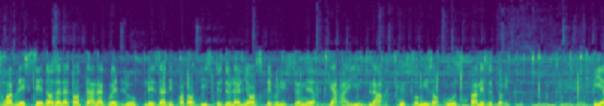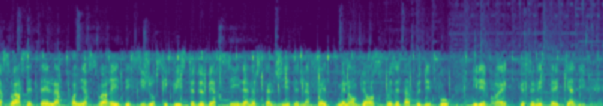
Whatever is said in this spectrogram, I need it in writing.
Trois blessés dans un attentat à la Guadeloupe, les indépendantistes de l'Alliance révolutionnaire Caraïbe, l'ARC, sont mis en cause par les autorités. Hier soir, c'était la première soirée des six jours cyclistes de Bercy. La nostalgie était de la fête, mais l'ambiance faisait un peu défaut. Il est vrai que ce n'était qu'un début.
